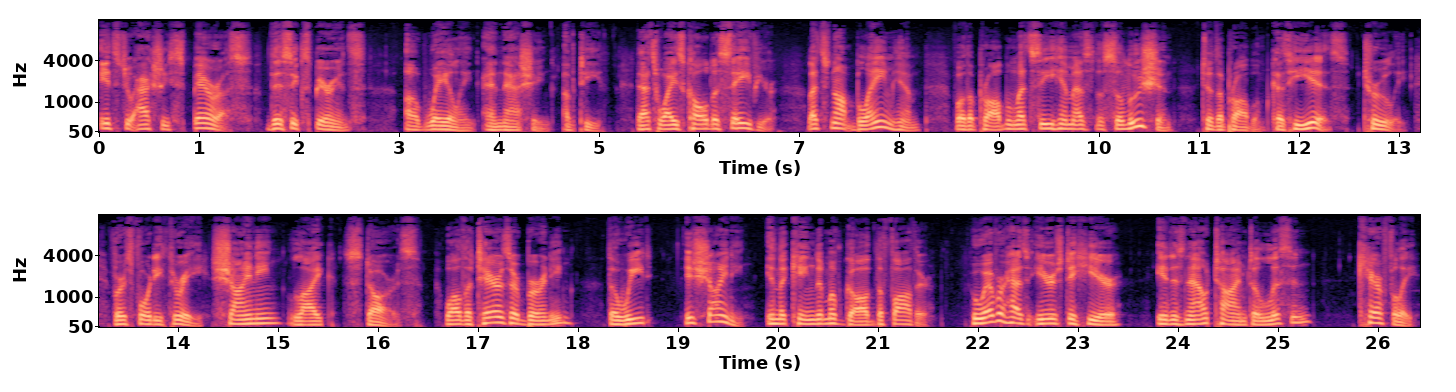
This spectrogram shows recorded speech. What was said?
It's to actually spare us this experience of wailing and gnashing of teeth. That's why he's called a savior. Let's not blame him for the problem. Let's see him as the solution to the problem, because he is, truly. Verse 43, shining like stars. While the tares are burning, the wheat is shining in the kingdom of God the Father. Whoever has ears to hear, it is now time to listen carefully,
